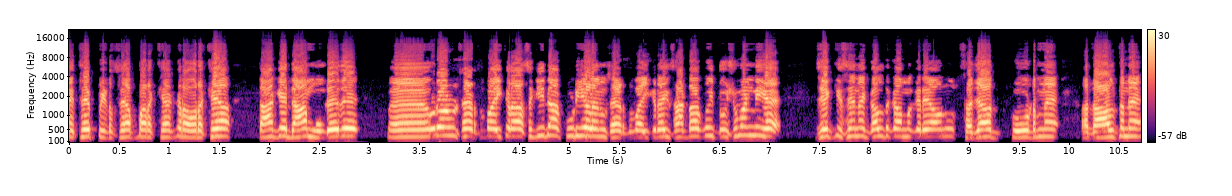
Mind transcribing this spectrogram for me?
ਇੱਥੇ ਪਿੱਟ ਸਿਆਪਾ ਰੱਖਿਆ ਘਰੋਂ ਰੱਖਿਆ ਤਾਂ ਕਿ ਨਾ ਮੁੰਡੇ ਦੇ ਅਹ, ਉਹਨਾਂ ਨੂੰ ਸੈਟ ਸਫ਼ਾਈ ਕਰਾ ਸਕੀ ਨਾ ਕੁੜੀ ਵਾਲਿਆਂ ਨੂੰ ਸੈਟ ਸਫ਼ਾਈ ਕਰਾਈ। ਸਾਡਾ ਕੋਈ ਦੁਸ਼ਮਣ ਨਹੀਂ ਹੈ। ਜੇ ਕਿਸੇ ਨੇ ਗਲਤ ਕੰਮ ਕਰਿਆ ਉਹਨੂੰ ਸਜ਼ਾ ਕੋਰਟ ਨੇ ਅਦਾਲਤ ਨੇ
